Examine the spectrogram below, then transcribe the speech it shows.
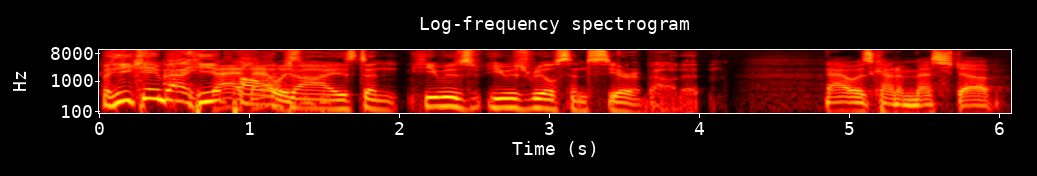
But he came back. He That- that was- apologized and he was he was real sincere about it. that was kind of messed up.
